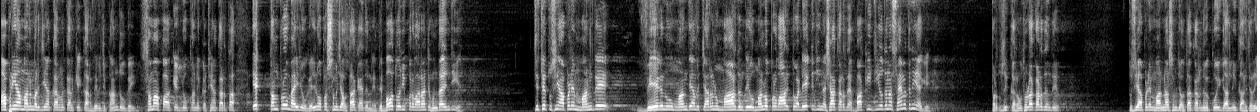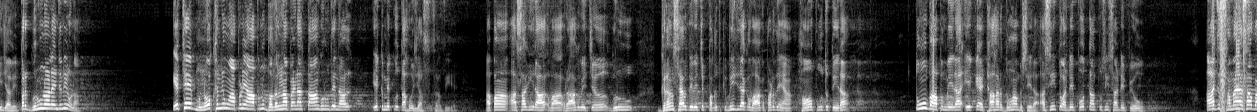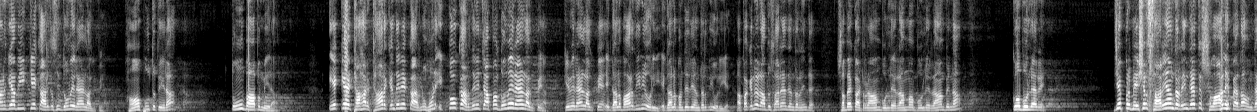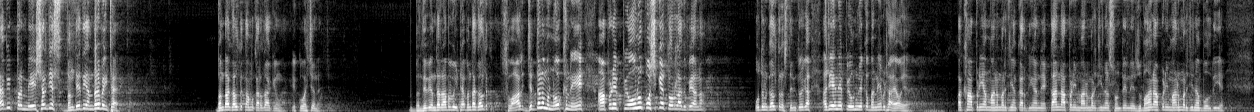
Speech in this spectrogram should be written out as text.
ਆਪਣੀਆਂ ਮਨਮਰਜ਼ੀਆਂ ਕਰਨ ਕਰਕੇ ਘਰ ਦੇ ਵਿੱਚ ਕੰਧ ਹੋ ਗਈ, ਸਮਾਂ ਪਾ ਕੇ ਲੋਕਾਂ ਨੇ ਇਕੱਠਿਆਂ ਕਰਤਾ। ਇੱਕ ਕੰਪਰੋਮਾਈਜ਼ ਹੋ ਗਿਆ, ਜਿਹਨੂੰ ਆਪਾਂ ਸਮਝੌਤਾ ਕਹਿ ਦਿੰਦੇ ਤੇ ਬਹੁਤ ਵਾਰੀ ਪਰਿਵਾਰਾਂ 'ਚ ਹੁੰਦਾ ਇੰਜ ਹੀ ਹੈ। ਜਿੱਥੇ ਤੁਸੀਂ ਆਪਣੇ ਮਨ ਦੇ ਵੇਗ ਨੂੰ, ਮਨ ਦੇ ਵਿਚਾਰਾਂ ਨੂੰ ਮਾਰ ਦਿੰਦੇ ਹੋ, ਮੰਨ ਲਓ ਪਰਿਵਾਰ 'ਚ ਤੁਹਾਡੇ ਇੱਕ ਜੀ ਨਸ਼ਾ ਕਰਦਾ ਬਾਕੀ ਜੀ ਉਹਦੇ ਨਾਲ ਸਹਿਮਤ ਨਹੀਂ ਹੈਗੇ। ਪਰ ਤੁਸੀਂ ਘਰੋਂ ਥੋੜਾ ਕੱਢ ਦਿੰਦੇ ਹੋ। ਤੁਸੀਂ ਆਪਣੇ ਮਨ ਨਾਲ ਸਮਝੌਤਾ ਕਰਨ ਦੇ ਕੋਈ ਗੱਲ ਨਹੀਂ, ਘਰ 'ਚ ਰਹੀ ਜਾਵੇ। ਪਰ ਗੁਰੂ ਨਾਲ ਇੰਜ ਨਹੀਂ ਹੋਣਾ। ਇੱਥੇ ਮਨੁੱਖ ਨੂੰ ਆਪਣੇ ਆਪ ਨੂੰ ਬਦਲਣਾ ਪੈਣਾ, ਤਾਂ ਗੁਰੂ ਦੇ ਨਾਲ ਇੱਕ ਮਿਕੁਤਾ ਹੋ ਜਾ ਸਕਦੀ ਹੈ। ਆਪਾਂ ਆਸਾਗੀ ਰਾਗ ਵਿੱਚ ਗੁਰੂ ਗ੍ਰੰਥ ਸਾਹਿਬ ਦੇ ਵਿੱਚ ਭਗਤ ਕਬੀਰ ਜੀ ਦਾ ਇੱਕ ਵਾਕ ਪੜ੍ਹਦੇ ਆਂ ਹਉ ਪੂਤ ਤੇਰਾ, ਤੂੰ ਬਾਪ ਮੇਰਾ ਇੱਕ ਹੈ ਠਾਹਰ ਦੋਹਾਂ ਬਸੇਰਾ। ਅਸੀਂ ਤੁਹਾਡੇ ਪੋਤਾਂ, ਤੁਸੀਂ ਸਾਡੇ ਪਿਓ। ਅੱਜ ਸਮਾਂ ਐਸਾ ਬਣ ਗਿਆ ਵੀ ਇੱਕੇ ਘਰ 'ਚ ਅਸੀਂ ਦੋਵੇਂ ਰਹਿਣ ਲੱਗ ਪਏ। ਹਉ ਪੁੱਤ ਤੇਰਾ, ਤੂੰ ਬਾਪ ਮੇਰਾ। ਇੱਕ ਠਾਹਰ ਠਾਹਰ ਕਹਿੰਦੇ ਨੇ ਘਰ ਨੂੰ। ਹੁਣ ਇੱਕੋ ਘਰ ਦੇ ਵਿੱਚ ਆਪਾਂ ਦੋਵੇਂ ਰਹਿਣ ਲੱਗ ਪਏ ਆ ਕਿਵੇਂ ਰਹਿਣ ਲੱਗ ਪਏ ਆ ਇਹ ਗੱਲ ਬਾਹਰ ਦੀ ਨਹੀਂ ਹੋ ਰਹੀ, ਇਹ ਗੱਲ ਬੰਦੇ ਦੇ ਅੰਦਰ ਦੀ ਹੋ ਰਹੀ ਹੈ। ਆਪਾਂ ਕਹਿੰਦੇ ਰੱਬ ਸਾਰਿਆਂ ਦੇ ਅੰਦਰ ਰਹਿੰਦਾ ਸਭੇ ਘਟ ਰਾਮ ਬੋਲੇ, ਰਾਮਾ ਬੋਲੇ, ਰਾਮ ਬਿਨਾ ਕੋ ਬੋਲੇ ਰੇ ਜੇ ਪਰਮੇਸ਼ਰ ਸਾਰਿਆਂ ਅੰਦਰ ਰਹਿੰਦਾ ਤੇ ਸਵਾਲ ਇਹ ਪੈਦਾ ਹੁੰਦਾ ਵੀ ਪਰਮੇਸ਼ਰ ਜੇ ਬੰਦੇ ਦੇ ਅੰਦਰ ਬੈਠਾ ਹੈ ਬੰਦਾ ਗਲਤ ਕੰਮ ਕਰਦਾ ਕਿਉਂ ਹੈ? ਇਹ ਕੁਐਸਚਨ ਹੈ। ਬੰਦੇ ਦੇ ਅੰਦਰ ਰੱਬ ਬੈਠਾ ਬੰਦਾ ਗਲਤ ਸਵਾਲ ਜਿੱਦਣ ਮਨੁੱਖ ਨੇ ਆਪਣੇ ਪਿਓ ਨੂੰ ਪੁੱਛ ਕੇ ਤੁਰ ਲੱਗ ਪਿਆ ਨਾ ਉਦੋਂ ਗਲਤ ਰਸਤੇ ਨਹੀਂ ਤੁਰੇਗਾ ਅਜੇ ਇਹਨੇ ਪਿਓ ਨੂੰ ਇੱਕ ਬੰਨੇ ਬਿਠਾਇਆ ਹੋਇਆ ਅੱਖਾਂ ਆਪਣੀਆਂ ਮਨਮਰਜ਼ੀਆਂ ਕਰਦੀਆਂ ਨੇ, ਕੰਨ ਆਪਣੀ ਮਨਮਰਜ਼ੀ ਨਾਲ ਸੁਣਦੇ ਨੇ, ਜ਼ੁਬਾਨ ਆਪਣੀ ਮਨਮਰਜ਼ੀ ਨਾਲ ਬੋਲਦੀ ਹੈ।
